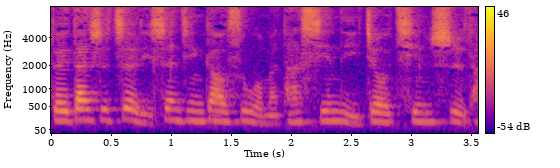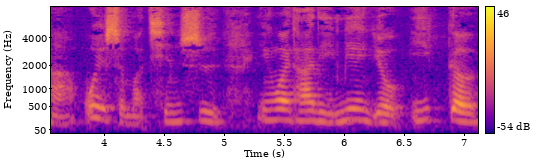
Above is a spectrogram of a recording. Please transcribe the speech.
对，但是这里圣经告诉我们，他心里就轻视他。为什么轻视？因为他里面有一个。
